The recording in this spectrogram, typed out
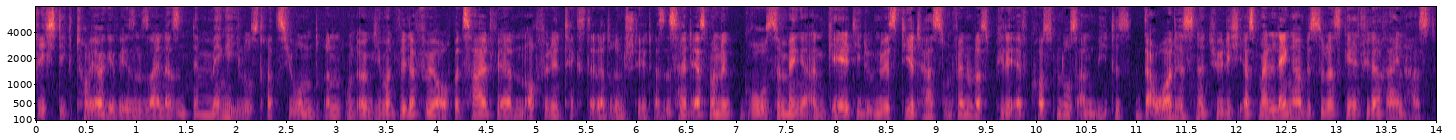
richtig teuer gewesen sein. Da sind eine Menge Illustrationen drin und irgendjemand will dafür ja auch bezahlt werden, auch für den Text, der da drin steht. Das ist halt erstmal eine große Menge an Geld, die du investiert hast und wenn du das PDF kostenlos anbietest, dauert es natürlich erstmal länger, bis du das Geld wieder rein hast.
